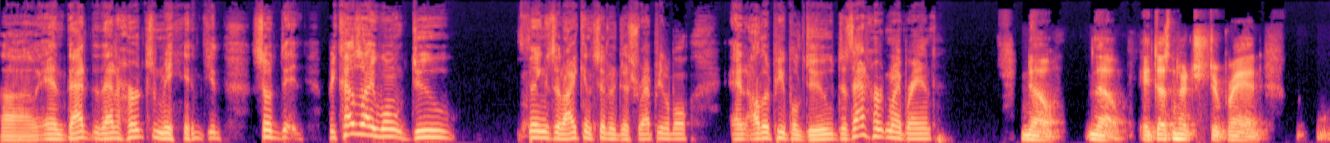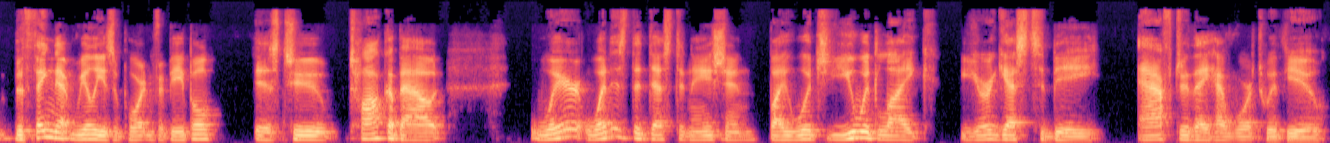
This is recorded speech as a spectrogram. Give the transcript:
Uh, and that that hurts me. so because I won't do things that I consider disreputable, and other people do, does that hurt my brand? No, no, it doesn't hurt your brand. The thing that really is important for people is to talk about where what is the destination by which you would like your guests to be after they have worked with you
